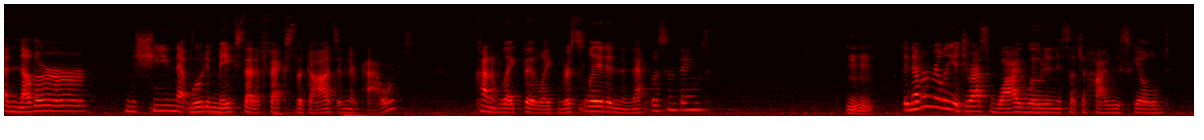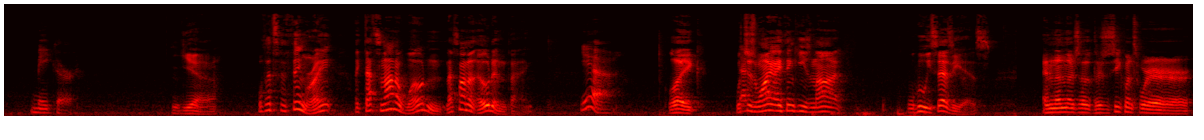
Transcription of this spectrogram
another machine that Woden makes that affects the gods and their powers. Kind of like the like wristlet and the necklace and things. hmm They never really address why Woden is such a highly skilled maker. Yeah. Well, that's the thing, right? Like that's not a Woden. That's not an Odin thing. Yeah. Like, which That's- is why I think he's not who he says he is. And then there's a there's a sequence where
